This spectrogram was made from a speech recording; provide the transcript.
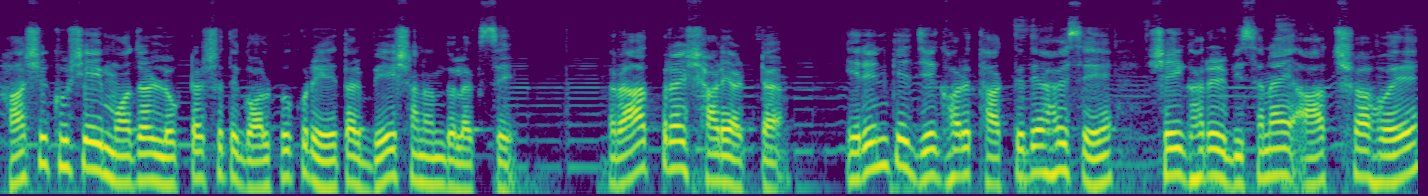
হাসি খুশি এই মজার লোকটার সাথে গল্প করে তার বেশ আনন্দ লাগছে। রাত প্রায় সাড়ে আটটা। এরেনকে যে ঘরে থাকতে দেওয়া হয়েছে, সেই ঘরের বিছানায় আতশা হয়ে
